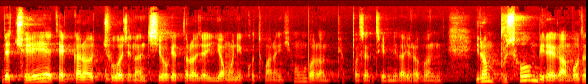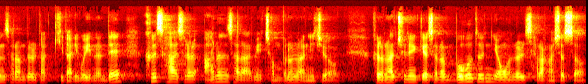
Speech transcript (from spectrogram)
근데 죄의 대가로 주어지는 지옥에 떨어져 영원히 고통하는 형벌은 100%입니다, 여러분. 이런 무서운 미래가 모든 사람들을 다 기다리고 있는데 그 사실을 아는 사람이 전부는 아니죠. 그러나 주님께서는 모든 영혼을 사랑하셔서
